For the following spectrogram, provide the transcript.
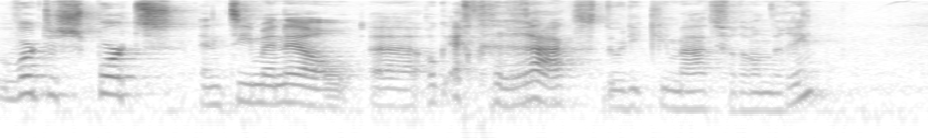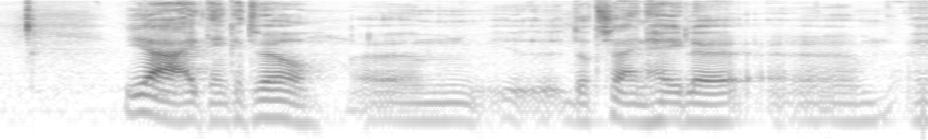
Wordt de sport en Team NL ook echt geraakt door die klimaatverandering? Ja, ik denk het wel. Um, dat zijn hele. Uh,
